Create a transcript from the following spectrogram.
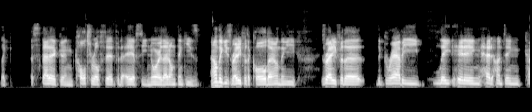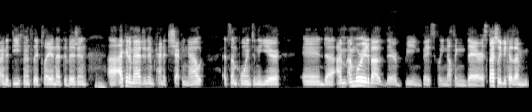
like aesthetic and cultural fit for the AFC North. I don't think he's I don't think he's ready for the cold. I don't think he is ready for the the grabby, late hitting, head hunting kind of defense they play in that division. Mm. Uh, I can imagine him kind of checking out at some point in the year, and uh, I'm I'm worried about there being basically nothing there, especially because I'm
